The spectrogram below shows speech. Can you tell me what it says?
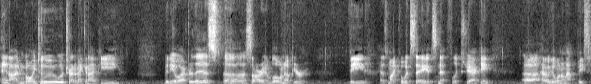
And I'm going to try to make an IP video after this. Uh, sorry, I'm blowing up your feed. As Michael would say, it's Netflix Jackie. Uh, have a good one. I'm out. Peace.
